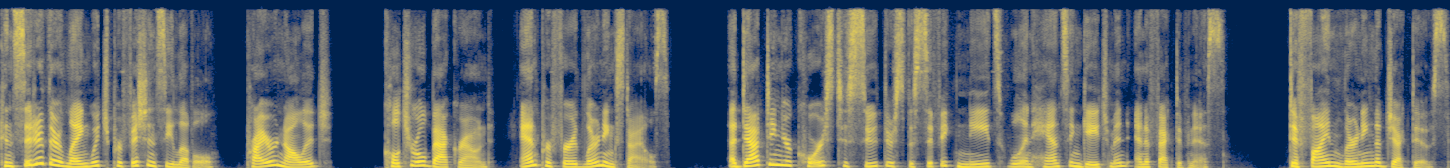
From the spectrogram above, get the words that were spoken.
Consider their language proficiency level, prior knowledge, cultural background, and preferred learning styles. Adapting your course to suit their specific needs will enhance engagement and effectiveness. Define learning objectives.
